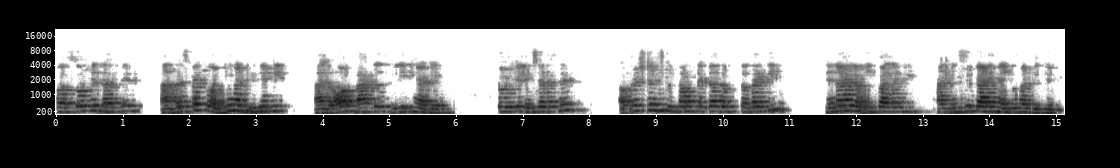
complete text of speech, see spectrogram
for social justice and respect for human dignity and all battles leading against social injustice, oppressions to some sectors of society, denial of equality, and disregarding the human dignity.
